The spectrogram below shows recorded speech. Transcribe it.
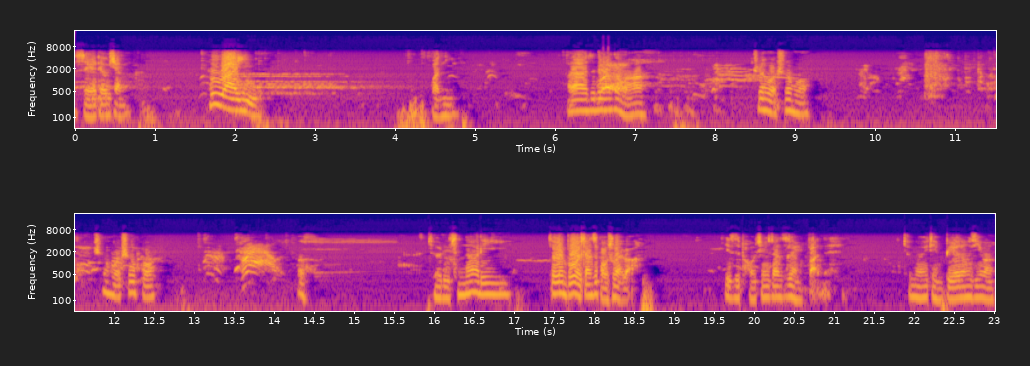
谁的雕像？Who are you？管你。好了，这边要干嘛？吃火，吃火，吃火，吃火。哦，这里是哪里？这边不会有僵尸跑出来吧？一直跑僵尸很烦哎。就没有一点别的东西吗？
